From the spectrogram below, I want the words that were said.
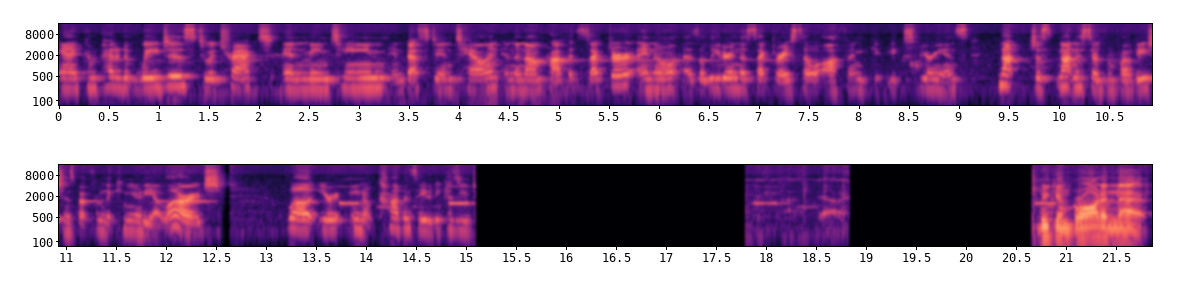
and competitive wages to attract and maintain, invest in talent in the nonprofit sector? I know as a leader in this sector, I so often experience not just not necessarily from foundations, but from the community at large. Well, you're you know compensated because you We can broaden that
